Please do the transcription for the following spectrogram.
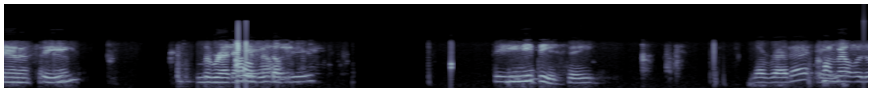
Shanna C. Loretta oh, W. C. C. Loretta. Carmela.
